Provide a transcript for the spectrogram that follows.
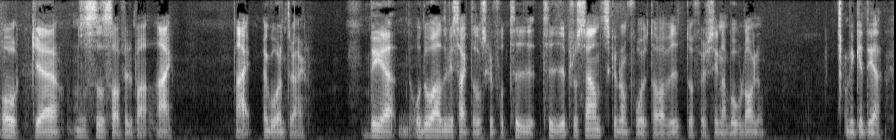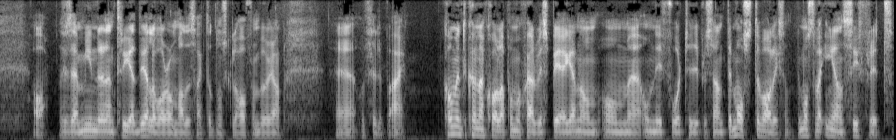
Och eh, så, så sa Filip bara, nej, nej, jag går inte det här. Det, och då hade vi sagt att de skulle få 10, 10% skulle de få utav Avito för sina bolag då. Vilket är, ja, jag ska säga mindre än en tredjedel av vad de hade sagt att de skulle ha från början. Eh, och Filip nej, kommer inte kunna kolla på mig själv i spegeln om, om, eh, om ni får 10%. Det måste vara liksom, det måste vara ensiffrigt.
